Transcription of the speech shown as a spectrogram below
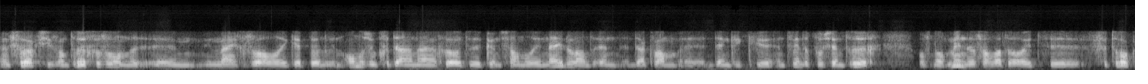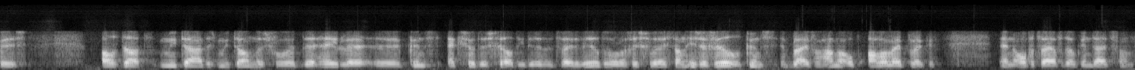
een fractie van teruggevonden. Uh, in mijn geval, ik heb een onderzoek gedaan naar een grote kunsthandel in Nederland. En daar kwam, denk ik, een 20% terug, of nog minder, van wat er ooit vertrokken is. Als dat mutatis mutandis voor de hele kunst-exodus geldt die er in de Tweede Wereldoorlog is geweest... dan is er veel kunst blijven hangen op allerlei plekken. En ongetwijfeld ook in Duitsland.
